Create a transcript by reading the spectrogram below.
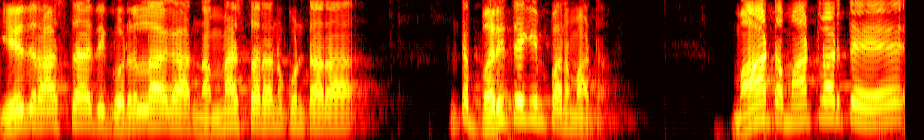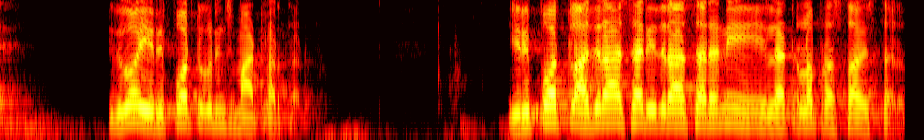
ఏది రాస్తే అది గొర్రెల్లాగా నమ్మేస్తారనుకుంటారా? అంటే బరి తెగింపు అనమాట మాట మాట్లాడితే ఇదిగో ఈ రిపోర్ట్ గురించి మాట్లాడతాడు. ఈ రిపోర్ట్లో అది రాశారు ఇది రాశారని ఈ లెటర్లో ప్రస్తావిస్తారు.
